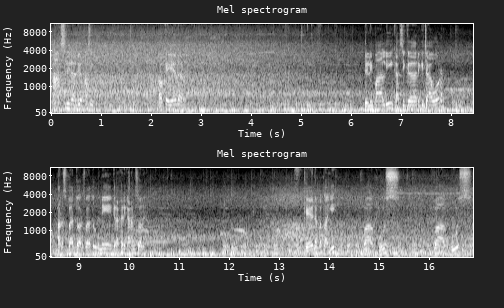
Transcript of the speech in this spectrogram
Asli Nadeo kasih. Oke, Yeder. Deli Pali kasih ke Ricky Cawor. Harus batu, harus batu. Ini gerakan di kanan soalnya. Oke, dapat lagi. Bagus. Bagus.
